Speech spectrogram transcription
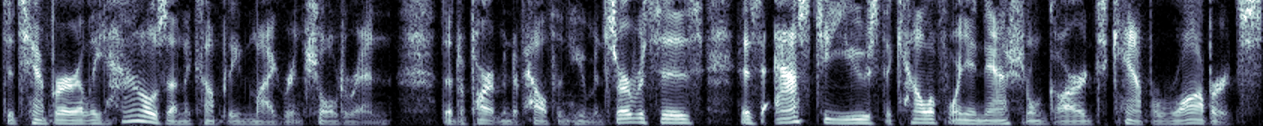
to temporarily house unaccompanied migrant children. The Department of Health and Human Services has asked to use the California National Guard's Camp Roberts,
